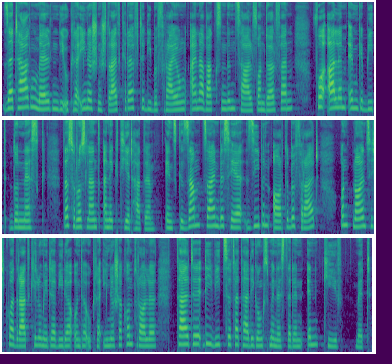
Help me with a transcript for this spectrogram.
Seit Tagen melden die ukrainischen Streitkräfte die Befreiung einer wachsenden Zahl von Dörfern, vor allem im Gebiet Donetsk, das Russland annektiert hatte. Insgesamt seien bisher sieben Orte befreit und 90 Quadratkilometer wieder unter ukrainischer Kontrolle, teilte die Vizeverteidigungsministerin in Kiew mit.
